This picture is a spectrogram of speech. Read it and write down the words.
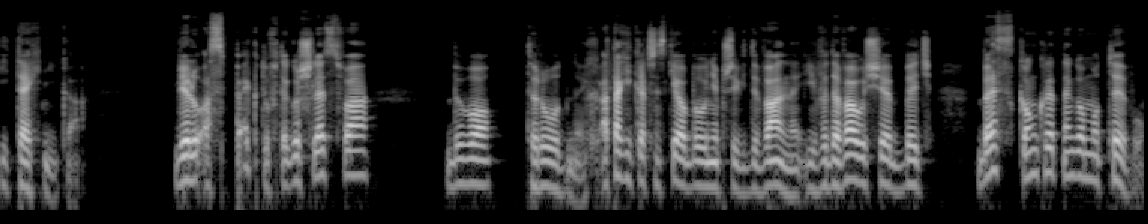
i technika. Wielu aspektów tego śledztwa było trudnych. Ataki Kaczyńskiego były nieprzewidywalne i wydawały się być bez konkretnego motywu.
